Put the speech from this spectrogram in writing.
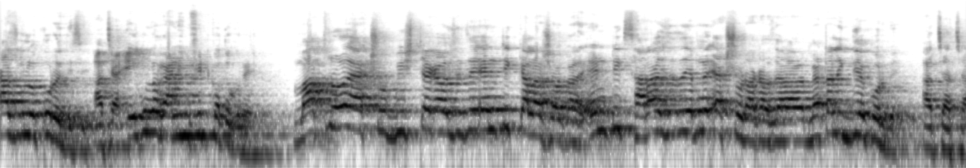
কাজগুলো করে দিছি। আচ্ছা এইগুলো রানিং ফিট কত করে? মাত্র একশো বিশ টাকা হয়েছে যে এন্টিক কালার সহকারে। এন্টিক ছাড়া হয়েছে যে আপনার একশো টাকা যারা মেটালিক দিয়ে করবে। আচ্ছা আচ্ছা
